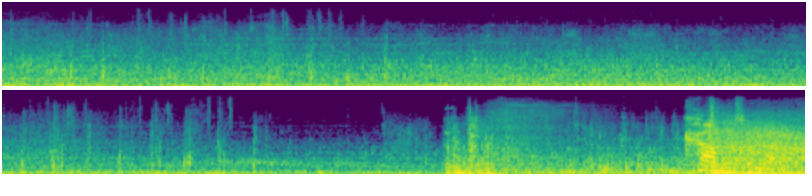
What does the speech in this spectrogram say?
Come to me.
